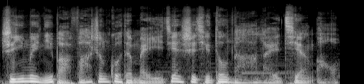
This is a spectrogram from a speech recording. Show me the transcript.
是因为你把发生过的每一件事情都拿来煎熬，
